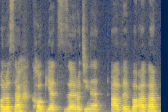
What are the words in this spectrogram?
o losach kobiet z rodziny Awy, bo Awa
